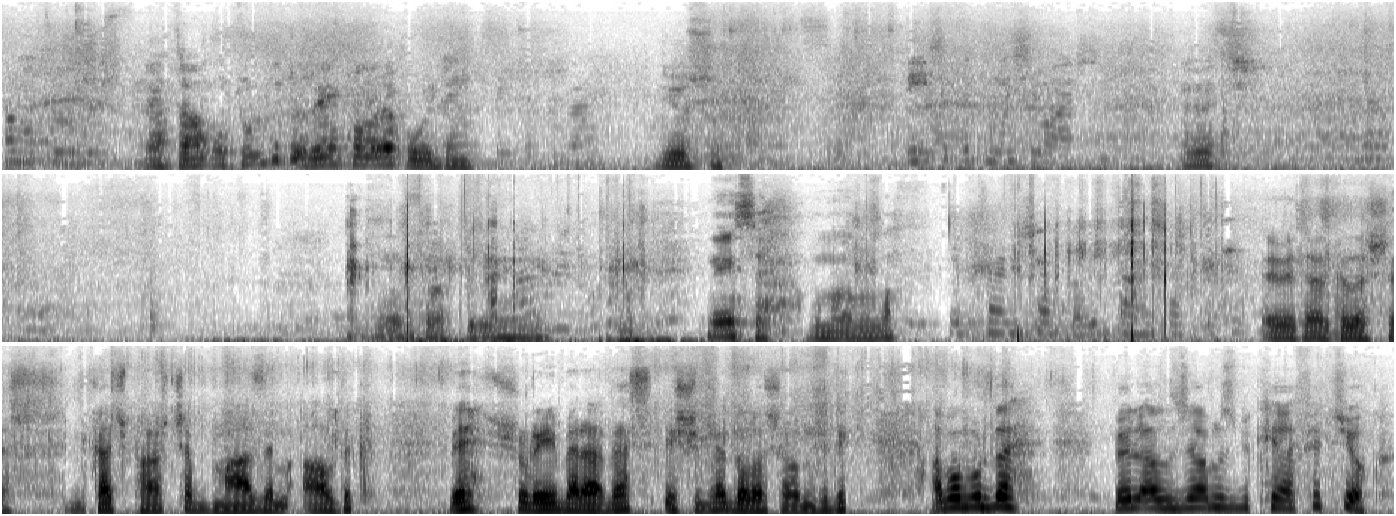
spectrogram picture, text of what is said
tam oturdu. Ya tam oturdu da renk olarak uydum diyorsun. Değişik bir kumaşı var. Evet. Farklı bir rengi. Neyse bunu alalım. Evet arkadaşlar birkaç parça malzeme aldık ve şurayı beraber eşimle dolaşalım dedik. Ama burada böyle alacağımız bir kıyafet yok.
